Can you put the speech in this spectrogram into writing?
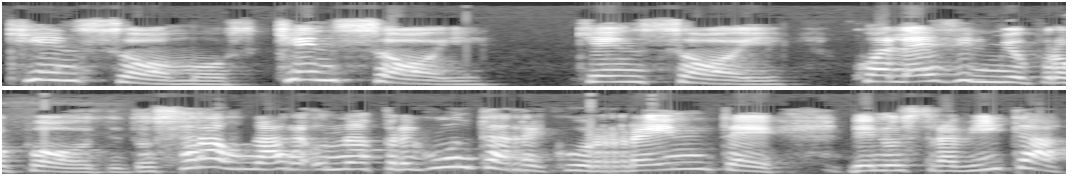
¿quién somos? ¿Quién soy? ¿Quién soy? ¿Cuál es el mio propósito? Será una, una, pregunta recurrente de nuestra vida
